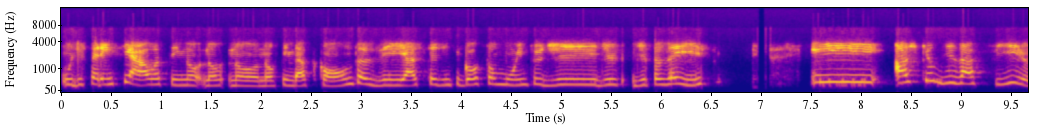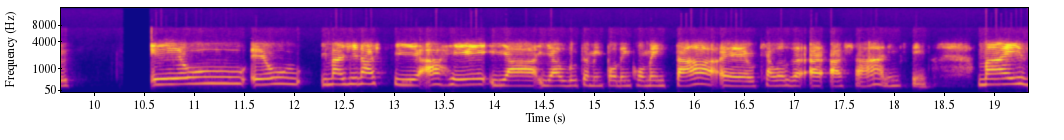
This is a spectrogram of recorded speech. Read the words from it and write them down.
o diferencial, assim, no, no, no, fim das contas, e acho que a gente gostou muito de, de, de fazer isso. E acho que os desafios Eu, eu imagino, acho que a Rê e a, e a Lu também podem comentar é, o que elas acharem, enfim. Mas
